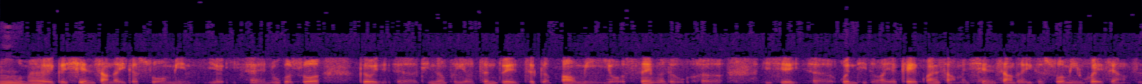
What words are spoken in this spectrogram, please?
嗯，我们有一个线上的一个说明，也呃，如果说各位呃听众朋友针对这个报名有任何的呃一些呃问题的话，也可以观赏我们线上的一个说明会这样子。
